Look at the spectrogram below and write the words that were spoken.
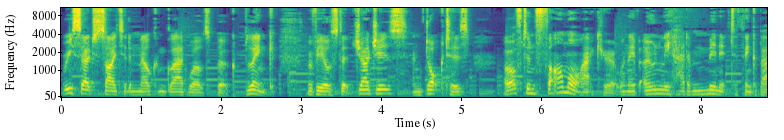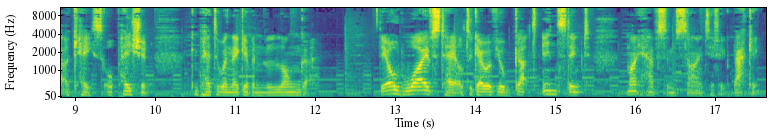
Research cited in Malcolm Gladwell's book Blink reveals that judges and doctors are often far more accurate when they've only had a minute to think about a case or patient compared to when they're given longer. The old wives' tale to go with your gut instinct might have some scientific backing.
